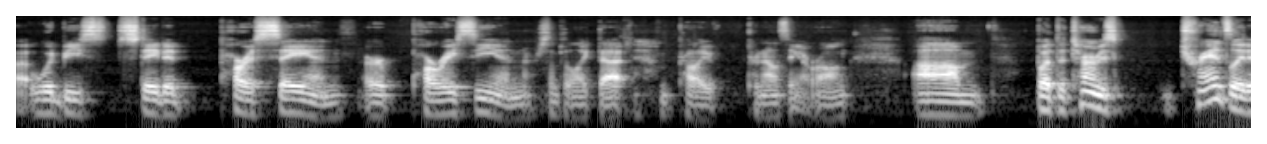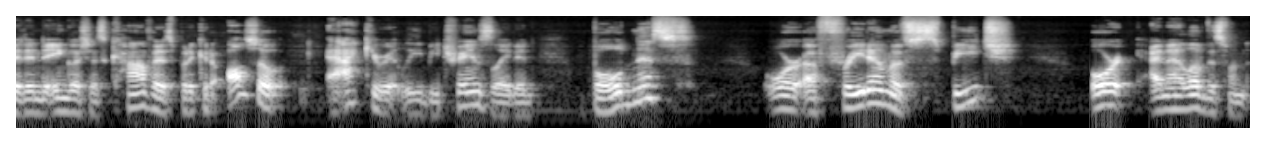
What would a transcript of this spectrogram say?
uh, would be stated Parisian or Parisian or something like that. I'm probably pronouncing it wrong. Um, but the term is translated into English as confidence, but it could also accurately be translated boldness or a freedom of speech or, and I love this one,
